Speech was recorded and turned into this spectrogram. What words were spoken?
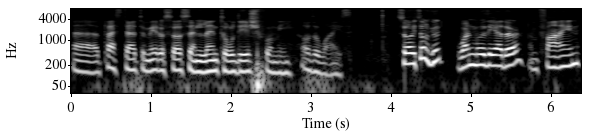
uh, pasta, tomato sauce, and lentil dish for me. Otherwise, so it's all good. One way or the other, I'm fine.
